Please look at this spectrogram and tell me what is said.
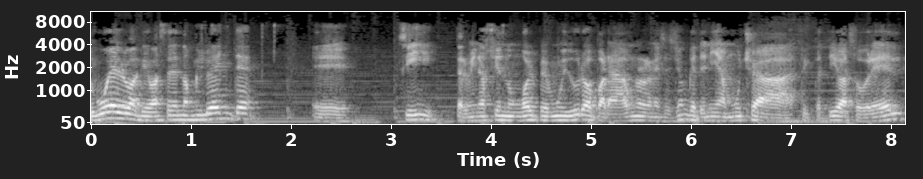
vuelva, que va a ser en 2020, eh, sí, terminó siendo un golpe muy duro para una organización que tenía mucha expectativa sobre él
